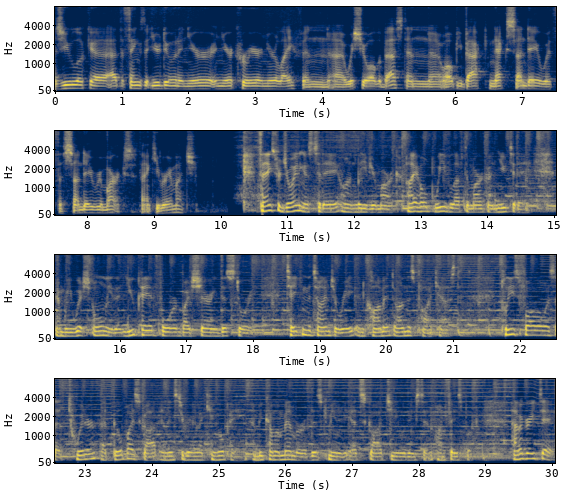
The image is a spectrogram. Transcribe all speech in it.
as you look uh, at the things that you're doing in your in your career in your life, and I uh, wish you all the best. And uh, I'll be back next Sunday with the Sunday remarks. Thank you very much. Thanks for joining us today on Leave Your Mark. I hope we've left a mark on you today, and we wish only that you pay it forward by sharing this story, taking the time to rate and comment on this podcast. Please follow us at Twitter at Built by Scott and Instagram at King O'Pain, and become a member of this community at Scott G. Livingston on Facebook. Have a great day.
